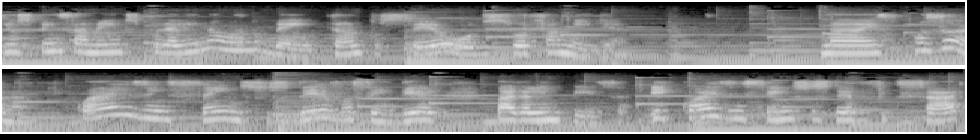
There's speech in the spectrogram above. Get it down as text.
que os pensamentos por ali não andam bem, tanto seu ou de sua família. Mas, Rosana, quais incensos devo acender para a limpeza e quais incensos devo fixar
